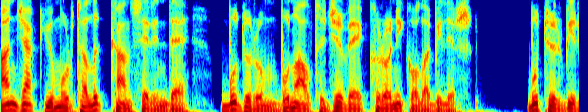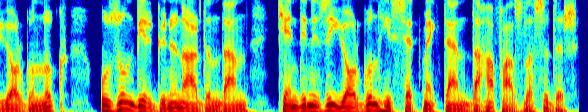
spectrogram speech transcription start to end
Ancak yumurtalık kanserinde bu durum bunaltıcı ve kronik olabilir. Bu tür bir yorgunluk uzun bir günün ardından kendinizi yorgun hissetmekten daha fazlasıdır.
